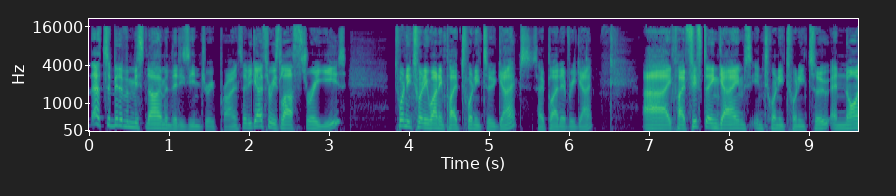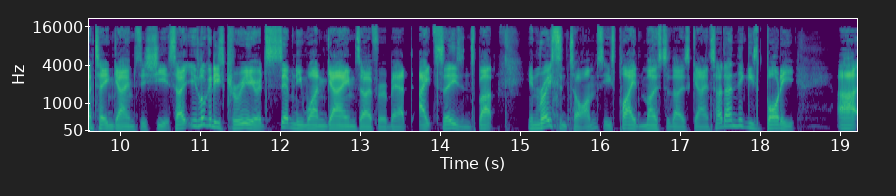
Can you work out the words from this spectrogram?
that's a bit of a misnomer that he's injury prone. So if you go through his last three years, 2021 he played 22 games, so he played every game. Uh, he played 15 games in 2022 and 19 games this year. So you look at his career, it's 71 games over about eight seasons. But in recent times, he's played most of those games. So I don't think his body uh,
